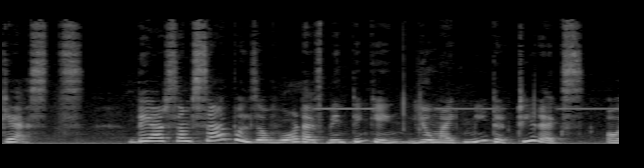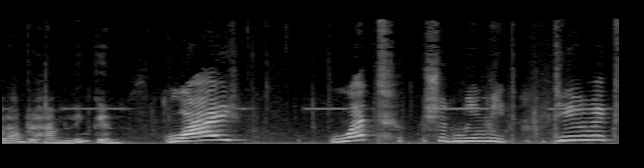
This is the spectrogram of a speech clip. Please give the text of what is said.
guests they are some samples of what i've been thinking you might meet a t-rex or abraham lincoln Why? What should we meet? T-Rex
